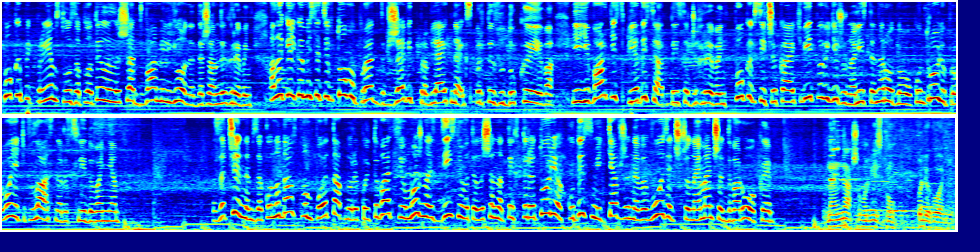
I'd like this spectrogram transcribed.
Поки підприємству заплатили лише 2 мільйони державних гривень. Але кілька місяців тому проект вже відправляють на експертизу до Києва. Її вартість 50 тисяч гривень. Поки всі чекають відповіді, журналісти народного контролю проводять власне розслідування. За чинним законодавством поетапну рекультивацію можна здійснювати лише на тих територіях, куди сміття вже не вивозять щонайменше два роки. на нашому львівському полігоні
